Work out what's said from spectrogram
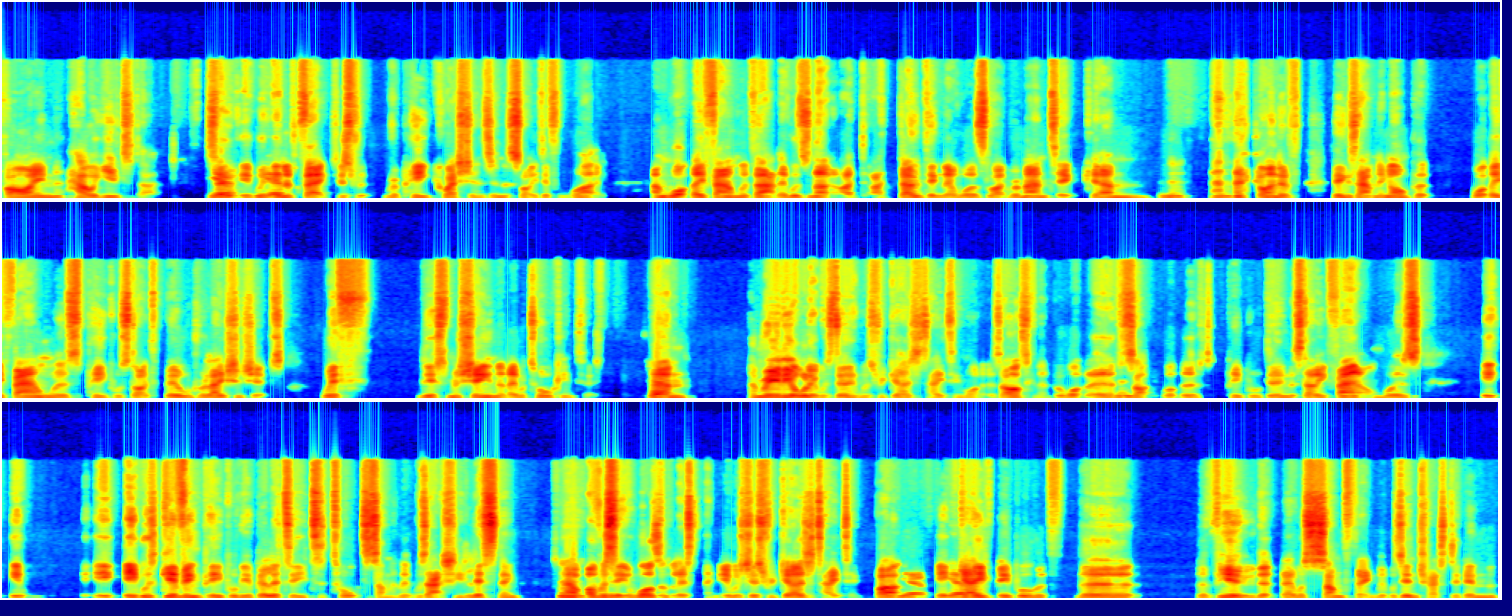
fine, how are you today? So Yeah, it would, yeah. in effect, just re- repeat questions in a slightly different way. And what they found with that, there was no, I, I don't think there was like romantic um, Mm, mm. kind of things happening on. But what they found was people started to build relationships with this machine that they were talking to. Yeah. Um, and really, all it was doing was regurgitating what it was asking them. But what the Mm. what the people doing the study found was it it it, it was giving people the ability to talk to something that was actually listening. Now, Mm, obviously, it wasn't listening; it was just regurgitating. But yeah, it yeah. gave people the, the the view that there was something that was interested in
